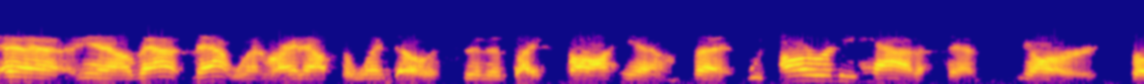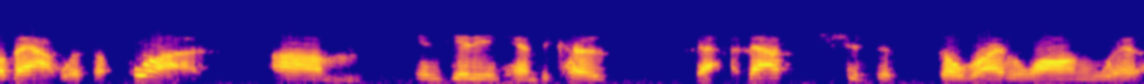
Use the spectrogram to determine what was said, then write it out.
Uh, you know that that went right out the window as soon as I saw him. But we already had a fenced yard, so that was a plus um, in getting him because that that should just go right along with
